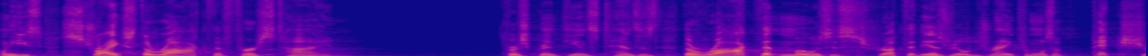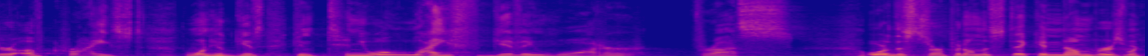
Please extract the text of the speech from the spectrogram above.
when he strikes the rock the first time. 1 Corinthians 10 says, The rock that Moses struck, that Israel drank from, was a picture of Christ, the one who gives continual life giving water for us. Or the serpent on the stick in Numbers, when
